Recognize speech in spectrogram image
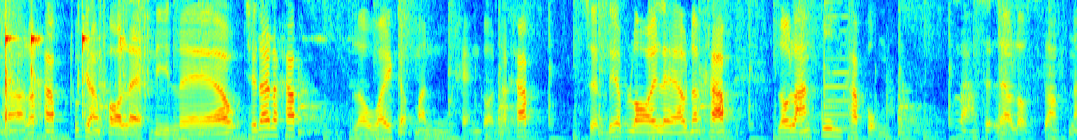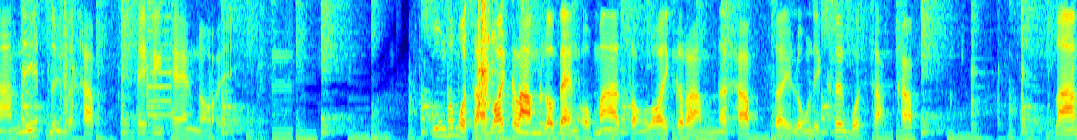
เอาแล้วครับ ทุกอย่างพอแหลกดีแล้ว ใช้ได้แล้วครับ เราไว้กับมันหมูแข็งก่อนนะครับ เสร็จเรียบร้อยแล้วนะครับ เราล้างกุ้งครับผม ล้างเสร็จแล้วเราซับน้ำนิดหนึ่งนะครับ ให้แห้งๆหน่อย กุ้งทั้งหมด 300 กรัม เราแบ่งออกมา 200 กรัมนะครับ ใส่ลงในเครื่องบดสับครับ ตาม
